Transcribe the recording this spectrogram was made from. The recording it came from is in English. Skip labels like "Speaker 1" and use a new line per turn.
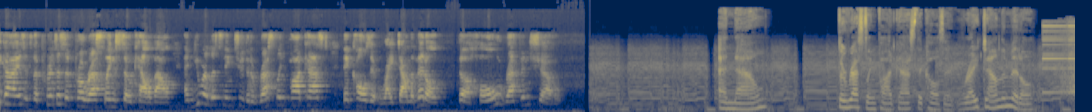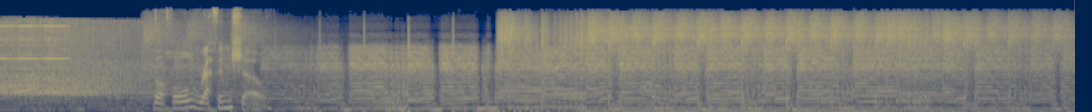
Hey guys, it's the Princess of Pro Wrestling, SoCal Val, and you are listening to the wrestling podcast that calls it right down the middle, the whole Ref'n show.
And now, the wrestling podcast that calls it right down the middle, the whole Ref'n show.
